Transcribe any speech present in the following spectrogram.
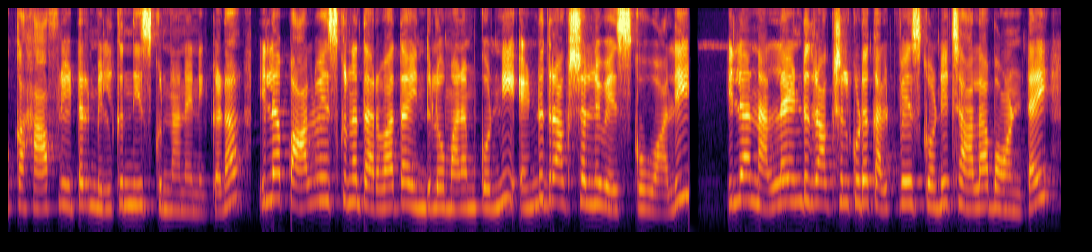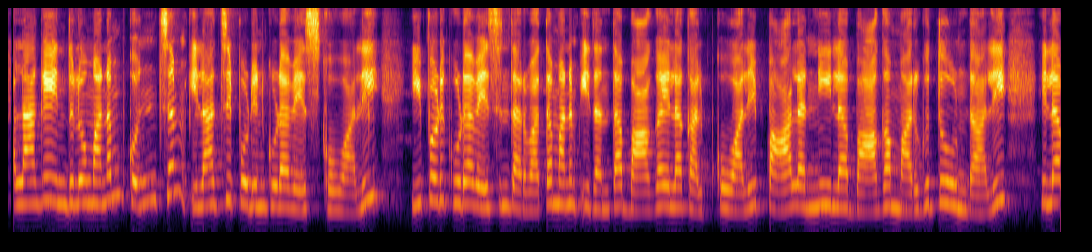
ఒక హాఫ్ లీటర్ మిల్క్ని తీసుకున్నా నేను ఇక్కడ. ఇలా పాలు వేసుకున్న తర్వాత ఇందులో మనం కొన్ని ఎండు ద్రాక్షల్ని వేసుకోవాలి. ఇలా నల్ల ఎండు ద్రాక్షలు కూడా కలిపి వేసుకోండి చాలా బాగుంటాయి. అలాగే ఇందులో మనం కొంచెం ఇలాచీ పొడిని కూడా వేసుకోవాలి. ఈ పొడి కూడా వేసిన తర్వాత మనం ఇదంతా బాగా ఇలా కలుపుకోవాలి. పాలన్నీ ఇలా బాగా మరుగుతూ ఉండాలి. ఇలా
